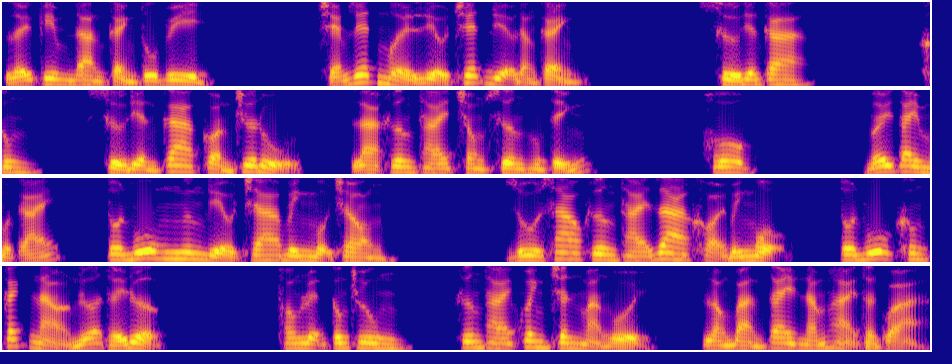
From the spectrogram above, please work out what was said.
lấy kim đan cảnh tu vi chém giết mười liều chết địa đằng cảnh. Sư điên ca. Không sử điển ca còn chưa đủ, là khương thái trong xương hung tính. Hô. Vẫy tay một cái, tôn vũ ngưng điều tra binh mộ trong. Dù sao khương thái ra khỏi binh mộ, tôn vũ không cách nào nữa thấy được. Phong luyện công trung, khương thái khoanh chân mà ngồi, lòng bàn tay nắm hải thần quả.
